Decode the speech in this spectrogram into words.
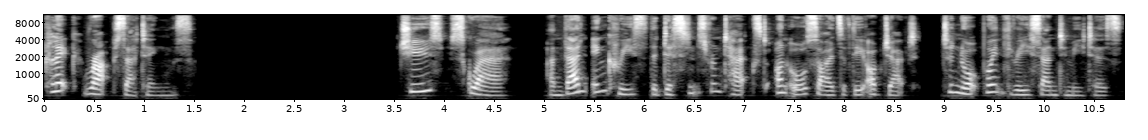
click Wrap Settings. Choose Square and then increase the distance from text on all sides of the object to 0.3 centimeters.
